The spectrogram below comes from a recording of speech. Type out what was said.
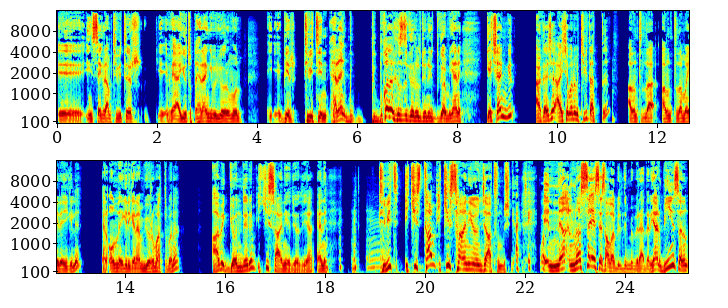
e, Instagram, Twitter e, veya YouTube'da herhangi bir yorumun e, bir tweetin herhangi bu, bu kadar hızlı görüldüğünü görme. Yani geçen gün arkadaşlar Ayşe bana bir tweet attı. Alıntıla, alıntılama ile ilgili. Yani onunla ilgili gelen bir yorum attı bana. Abi gönderim iki saniye diyordu ya. Yani tweet iki, tam iki saniye önce atılmış. E, ne, nasıl SS alabildin mi birader? Yani bir insanın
